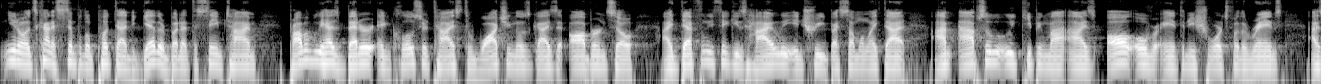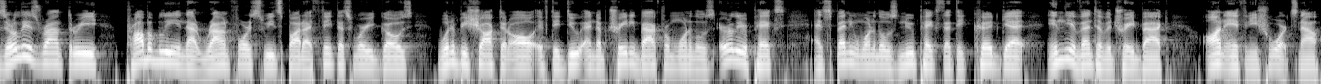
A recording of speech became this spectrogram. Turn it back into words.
you know, it's kind of simple to put that together. But at the same time, probably has better and closer ties to watching those guys at Auburn. So I definitely think he's highly intrigued by someone like that. I'm absolutely keeping my eyes all over Anthony Schwartz for the Rams as early as round three. Probably in that round four sweet spot. I think that's where he goes. Wouldn't be shocked at all if they do end up trading back from one of those earlier picks and spending one of those new picks that they could get in the event of a trade back on Anthony Schwartz. Now,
